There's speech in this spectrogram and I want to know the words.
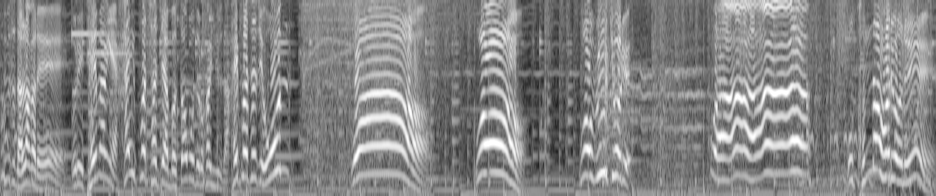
하면서 날아가래. 우리 대망의 하이퍼 차지 한번 써보도록 하겠습니다. 하이퍼 차지 온! 와! 와! 와, 왜 이렇게 화려해? 와! 오, 겁나 화려하네.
